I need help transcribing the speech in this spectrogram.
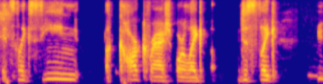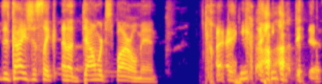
it's like seeing a car crash or like just like the guy's just like in a downward spiral, man. I, I hate, I hate that,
